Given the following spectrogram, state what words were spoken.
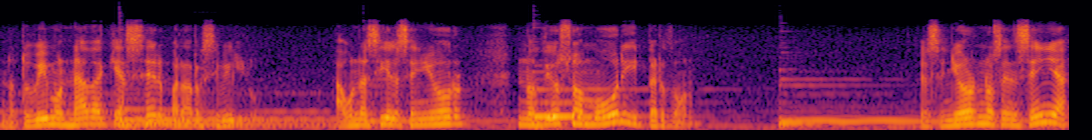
No tuvimos nada que hacer para recibirlo. Aún así el Señor nos dio su amor y perdón. El Señor nos enseña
